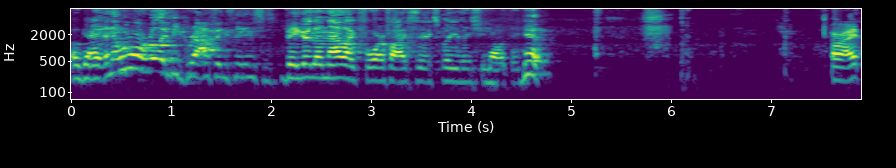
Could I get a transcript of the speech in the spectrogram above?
Okay, and then we won't really be graphing things bigger than that, like 4 or 5, 6, but at least you know what they do. All right.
